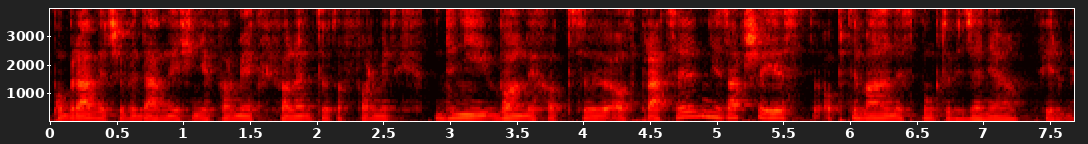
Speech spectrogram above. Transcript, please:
pobrany czy wydany, jeśli nie w formie ekwiwalentu, to w formie tych dni wolnych od, od pracy, nie zawsze jest optymalny z punktu widzenia firmy.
